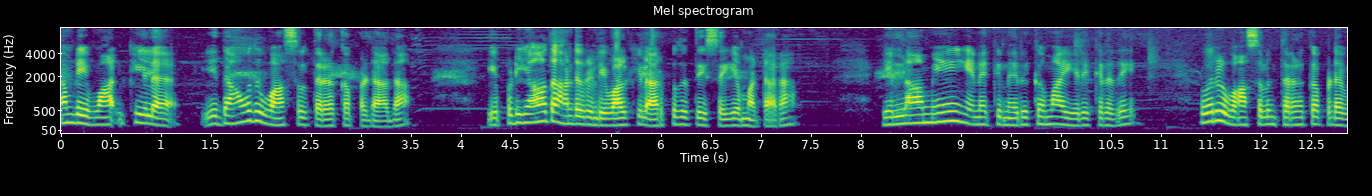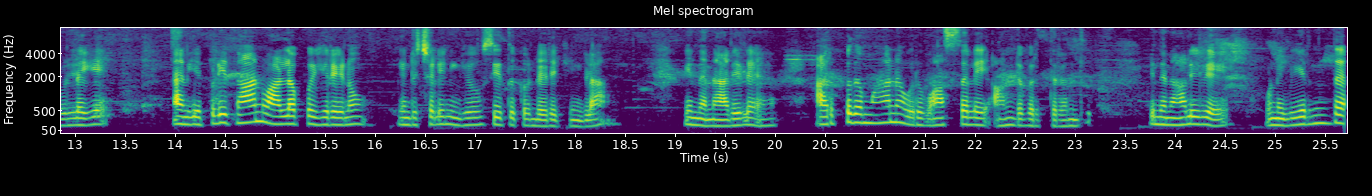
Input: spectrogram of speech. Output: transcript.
நம்முடைய வாழ்க்கையில் ஏதாவது வாசல் திறக்கப்படாதா? எப்படியாவது ஆண்டவருடைய வாழ்க்கையில் அற்புதத்தை செய்ய மாட்டாரா? எல்லாமே எனக்கு நெருக்கமாக இருக்கிறதே. ஒரு வாசலும் திறக்கப்படவில்லையே. நான் எப்படித்தான் வாழப் போகிறேனோ என்று சொல்லி நீங்கள் யோசித்து கொண்டு இருக்கீங்களா இந்த நாளில் அற்புதமான ஒரு வாசலை ஆண்டவர் திறந்து இந்த நாளிலே உன்னை உயர்ந்த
